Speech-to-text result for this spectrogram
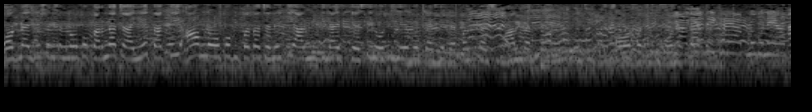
ऑर्गेनाइजेशन इन लोगों को करना चाहिए ताकि आम लोगों को भी पता चले कि आर्मी की लाइफ कैसी होती है वो कैसे वेपन्स का इस्तेमाल करते हैं और बच्चों को बहुत अच्छा देखा है आप लोगों ने यहाँ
